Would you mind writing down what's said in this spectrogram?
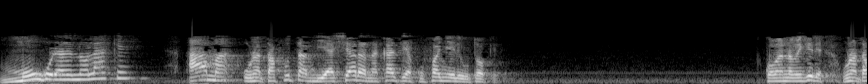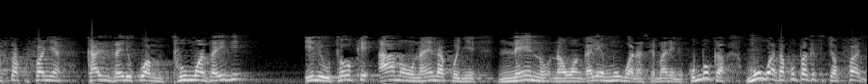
mungu na neno lake ama unatafuta biashara na kazi ya kufanya ili utoke? Kwa maneno mengine unatafuta kufanya kazi zaidi kuwa mtumwa zaidi ili utoke ama unaenda kwenye neno na uangalie mungu anasema nini? Kumbuka mungu atakupa kitu cha kufanya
